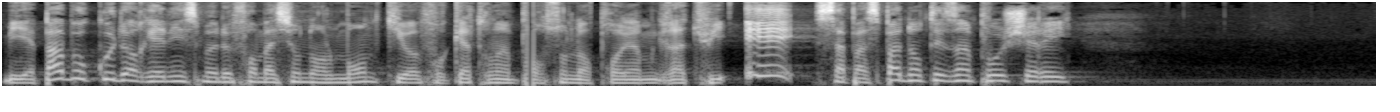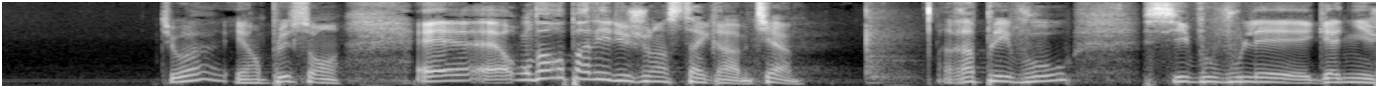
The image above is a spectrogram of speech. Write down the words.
Mais il n'y a pas beaucoup d'organismes de formation dans le monde qui offrent 80% de leurs programmes gratuits. Et ça passe pas dans tes impôts, chérie. Tu vois? Et en plus, on, eh, on va reparler du jeu Instagram. Tiens. Rappelez-vous, si vous voulez gagner,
